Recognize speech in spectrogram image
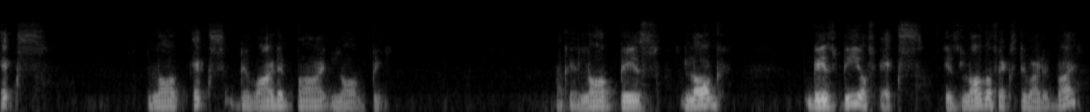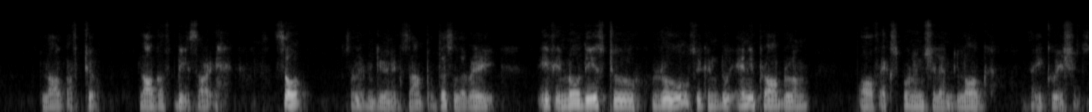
x log x divided by log b. Okay, log base log base b of x is log of x divided by log of 2 log of b sorry so so let me give you an example this is a very if you know these two rules you can do any problem of exponential and log equations.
